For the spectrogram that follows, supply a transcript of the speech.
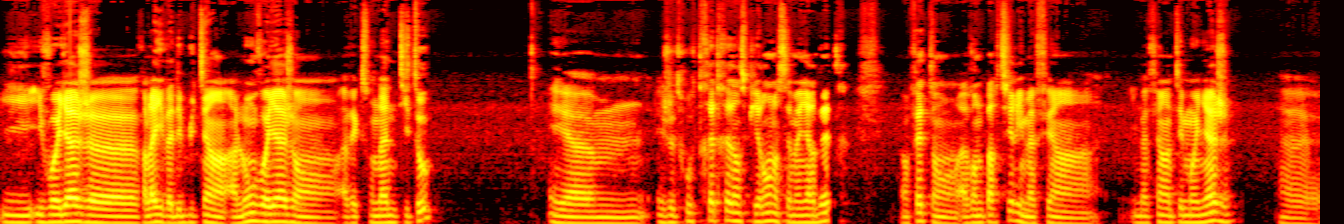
il, il, voyage, euh, enfin là, il va débuter un, un long voyage en, avec son âne Tito. Et, euh, et, je trouve très très inspirant dans sa manière d'être. En fait, en, avant de partir, il m'a fait un, il m'a fait un témoignage, euh,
